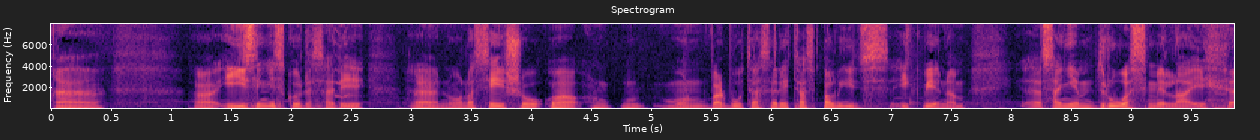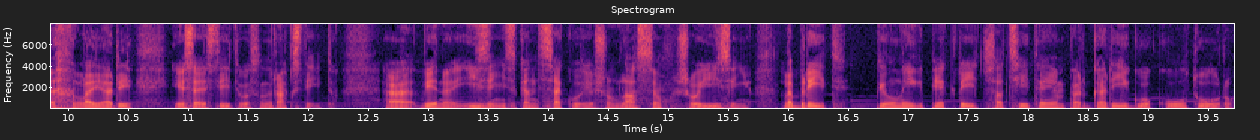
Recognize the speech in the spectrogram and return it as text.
uh, uh, īziņas, kuras arī uh, nolasīšu, un, un varbūt tas arī tas palīdz ikvienam saņemt drosmi, lai, lai arī iesaistītos un rakstītu. Viena īziņa skan sekojuši un lasu šo īziņu. Labrīt! Pilnīgi piekrītu sacītajam par garīgo kultūru.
